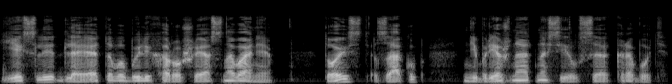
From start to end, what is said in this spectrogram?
если для этого были хорошие основания, то есть закуп небрежно относился к работе.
